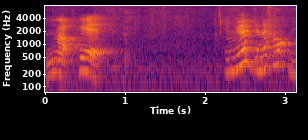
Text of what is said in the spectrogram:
You're not pet. And you're gonna help me.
